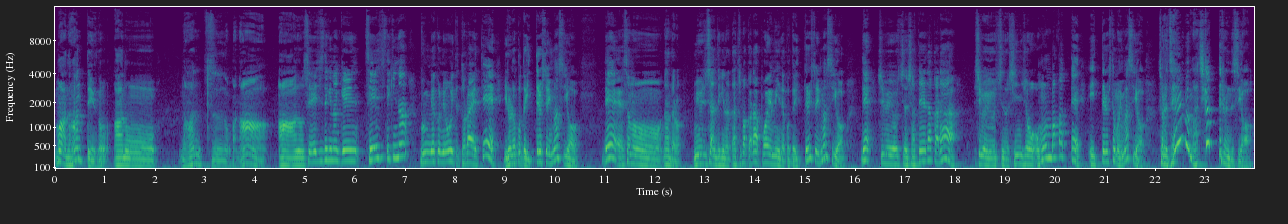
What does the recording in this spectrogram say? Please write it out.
まあ、なんていうの？あの、なんつうのかな？あの、政治的な現、政治的な文脈において捉えて、いろんなこと言ってる人いますよ。で、その、なんだろう、ミュージシャン的な立場からポエミーなこと言ってる人いますよ。で、渋谷陽一の射程だから、渋谷陽一の心情をおもんばかって言ってる人もいますよ。それ全部間違ってるんですよ。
